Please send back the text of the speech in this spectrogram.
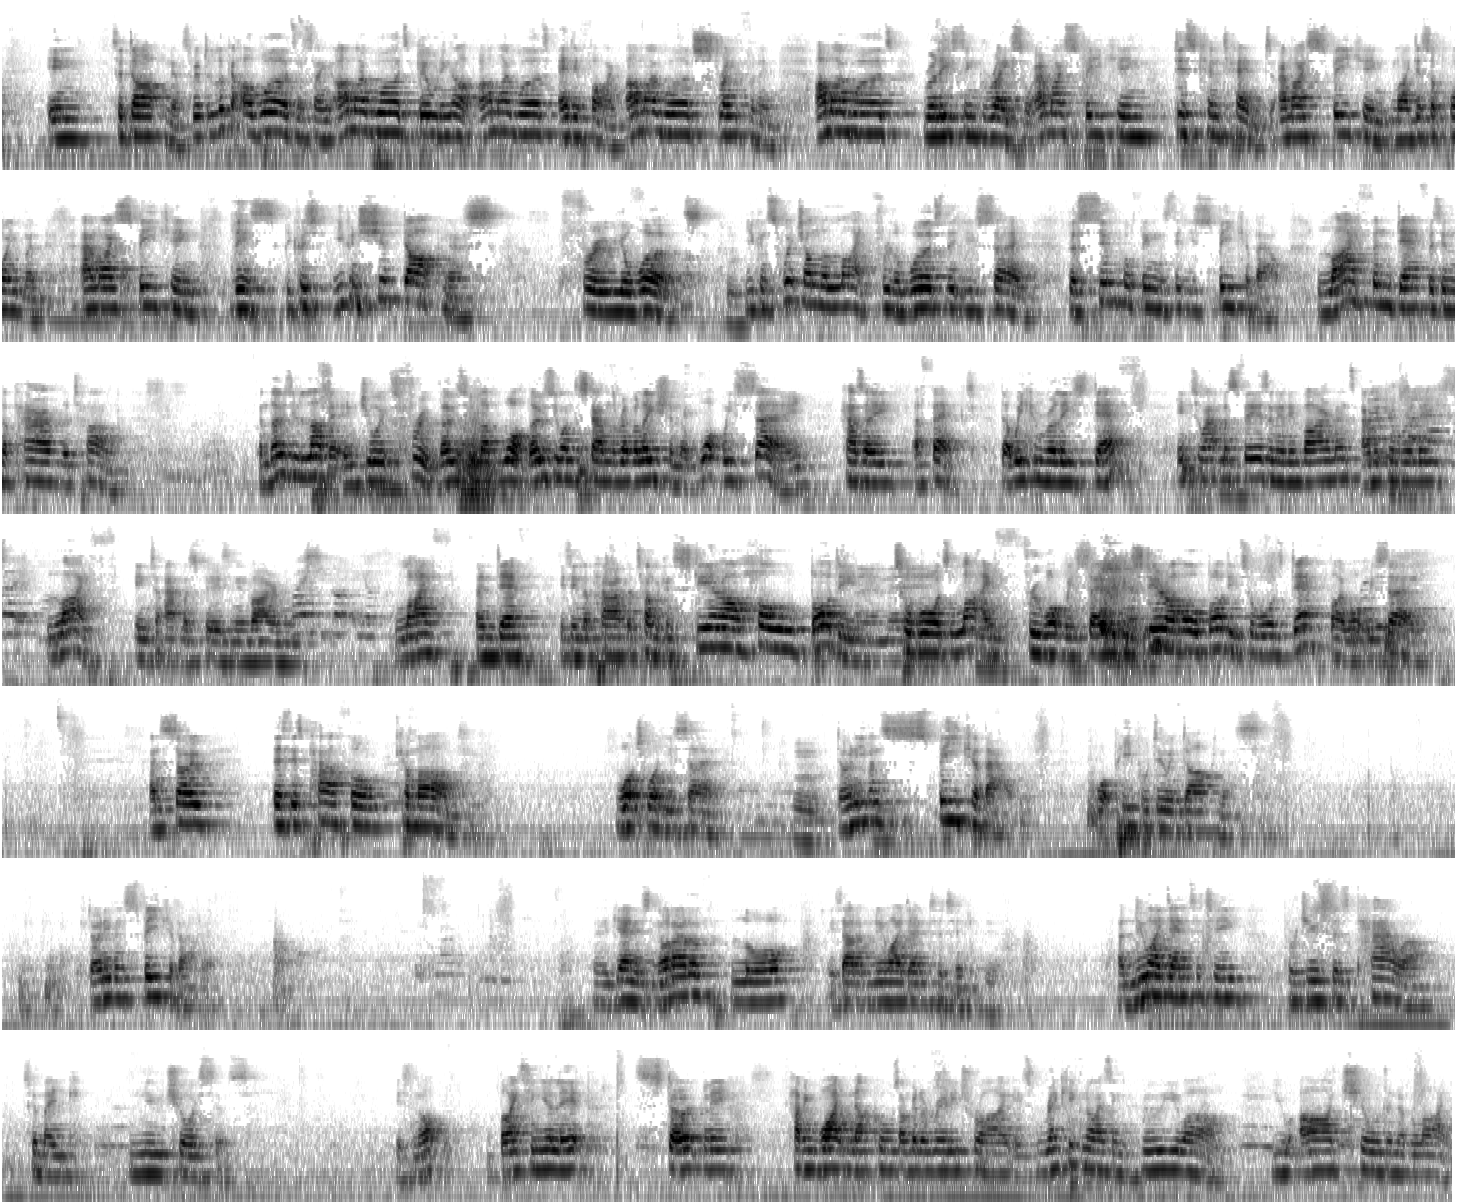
in to darkness. We have to look at our words and saying, Are my words building up? Are my words edifying? Are my words strengthening? Are my words releasing grace? Or am I speaking discontent? Am I speaking my disappointment? Am I speaking this? Because you can shift darkness through your words. You can switch on the light through the words that you say, the simple things that you speak about. Life and death is in the power of the tongue. And those who love it enjoy its fruit. Those who love what? Those who understand the revelation that what we say has a effect. That we can release death into atmospheres and in environments, and we can release life into atmospheres and environments. Life and death is in the power of the tongue. We can steer our whole body towards life through what we say. We can steer our whole body towards death by what we say. And so there's this powerful command watch what you say. Mm. Don't even speak about what people do in darkness. Don't even speak about it. And again, it's not out of law, it's out of new identity. Yeah. A new identity produces power to make new choices. It's not biting your lip, stoically having white knuckles, I'm going to really try. It's recognizing who you are. You are children of light.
